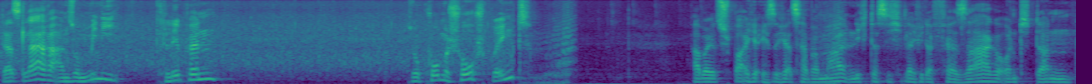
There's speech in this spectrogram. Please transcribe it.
dass Lara an so Mini-Klippen so komisch hochspringt. Aber jetzt speichere ich sicherheitshalber mal. Nicht, dass ich gleich wieder versage und dann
